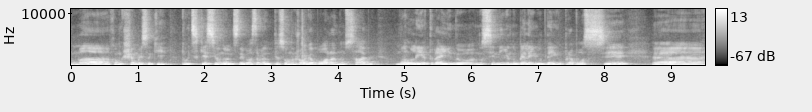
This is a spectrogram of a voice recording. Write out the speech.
uma. Como que chama isso aqui? Putz, esqueci o nome desse negócio, tá vendo? A pessoa não joga bola, não sabe. Uma letra aí no, no sininho, no belengo-dengo para você é,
